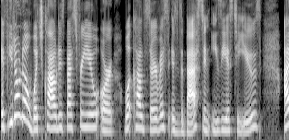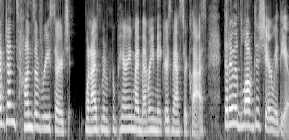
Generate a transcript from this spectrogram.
If you don't know which cloud is best for you or what cloud service is the best and easiest to use, I've done tons of research when I've been preparing my Memory Makers Masterclass that I would love to share with you.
